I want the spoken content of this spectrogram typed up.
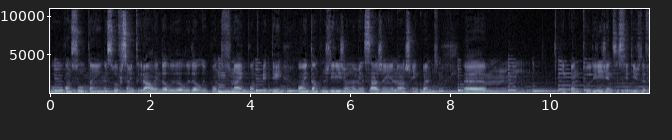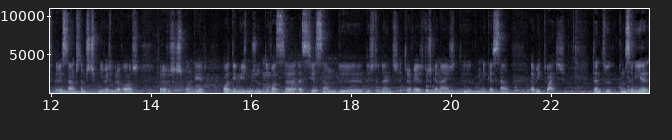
o consultem na sua versão integral em www.fnai.pt ou então que nos dirijam uma mensagem a nós enquanto enquanto dirigentes associativos da Federação, que estamos disponíveis para vós para vos responder ou até mesmo junto da vossa associação de, de estudantes através dos canais de comunicação habituais. Portanto, começaria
